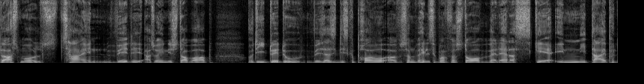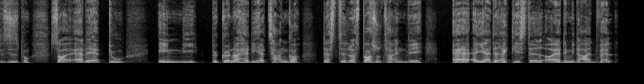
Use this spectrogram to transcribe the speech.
spørgsmålstegn ved det, altså egentlig stopper op, fordi det du, hvis jeg de skal prøve og sådan være helt på at forstå, hvad det er, der sker inde i dig på det tidspunkt, så er det, at du egentlig begynder at have de her tanker, der stiller spørgsmålstegn ved, er, er jeg det rigtige sted, og er det mit eget valg?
